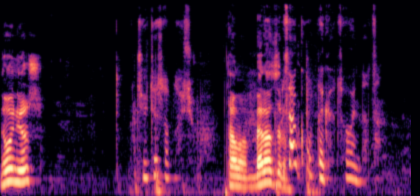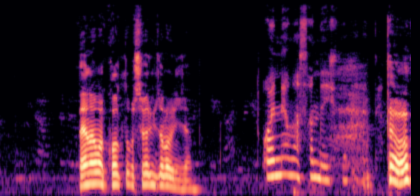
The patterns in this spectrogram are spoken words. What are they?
Ne oynuyoruz? Çift hesaplaşma. Tamam, ben hazırım. Sen kolda kötü oynadın. Ben ama Colt'la bu sefer güzel oynayacağım. Oynayamazsan değiştir karakter. Tamam.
